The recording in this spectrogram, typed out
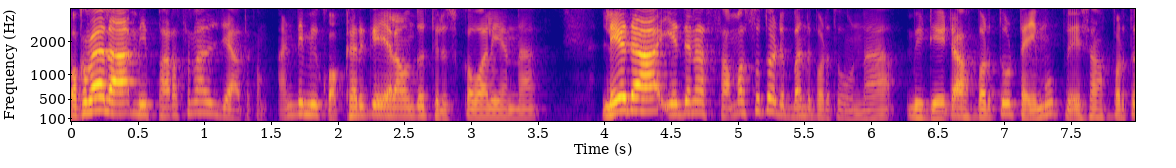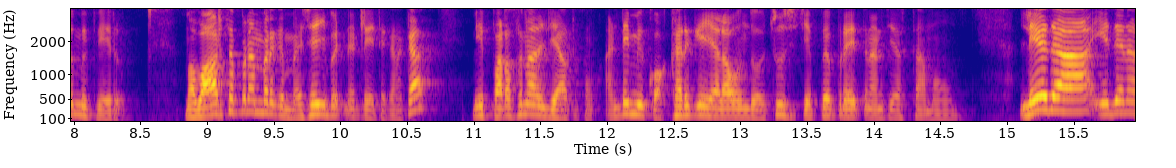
ఒకవేళ మీ పర్సనల్ జాతకం అంటే మీకు ఒక్కరికి ఎలా ఉందో తెలుసుకోవాలి అన్నా లేదా ఏదైనా సమస్యతో ఇబ్బంది పడుతూ ఉన్నా మీ date of birth time place of birth మీ పేరు. మా వాట్సాప్ నెంబర్కి మెసేజ్ పెట్టినట్లయితే కనుక మీ పర్సనల్ జాతకం అంటే మీకు ఒక్కరికి ఎలా ఉందో చూసి చెప్పే ప్రయత్నాన్ని చేస్తాము. లేదా ఏదైనా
